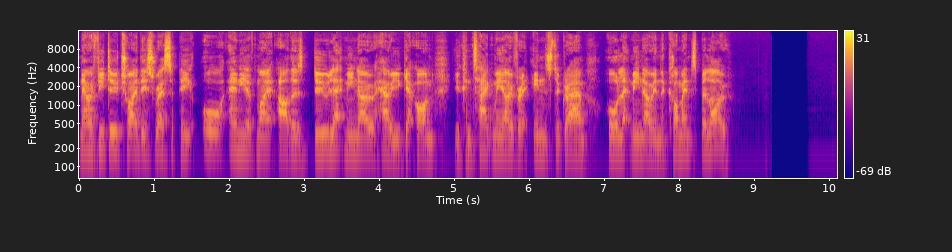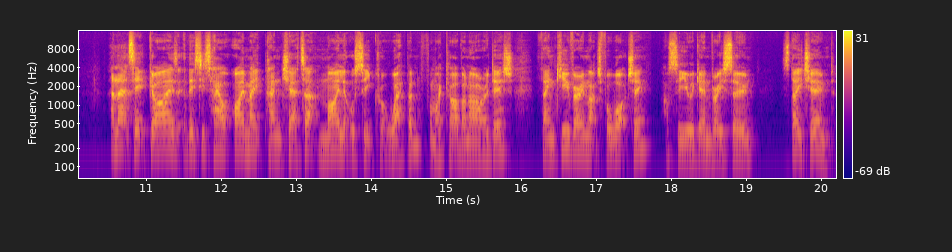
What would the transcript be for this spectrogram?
Now, if you do try this recipe or any of my others, do let me know how you get on. You can tag me over at Instagram or let me know in the comments below. And that's it guys, this is how I make pancetta, my little secret weapon for my carbonara dish. Thank you very much for watching. I'll see you again very soon. Stay tuned.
